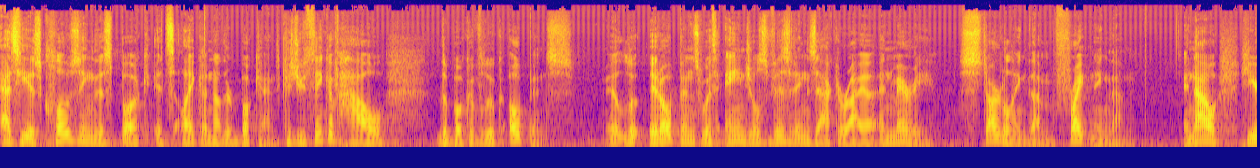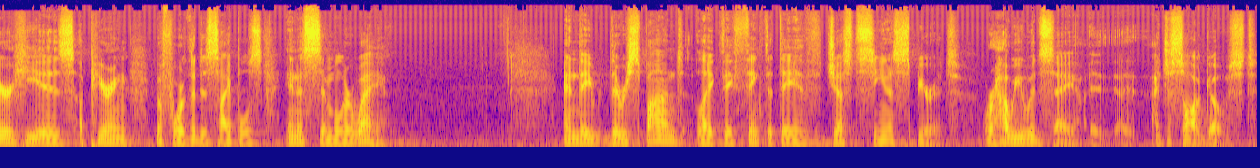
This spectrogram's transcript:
as he is closing this book, it's like another bookend. Because you think of how the book of Luke opens. It, it opens with angels visiting Zechariah and Mary, startling them, frightening them. And now here he is appearing before the disciples in a similar way and they, they respond like they think that they have just seen a spirit, or how we would say, I, I just saw a ghost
